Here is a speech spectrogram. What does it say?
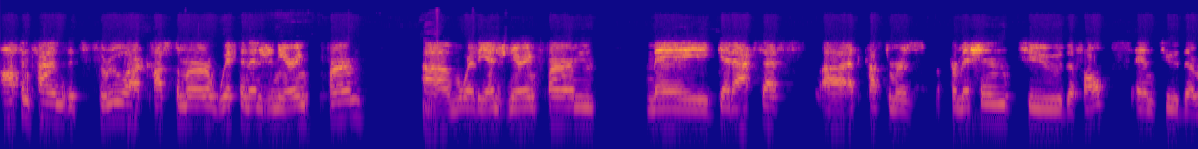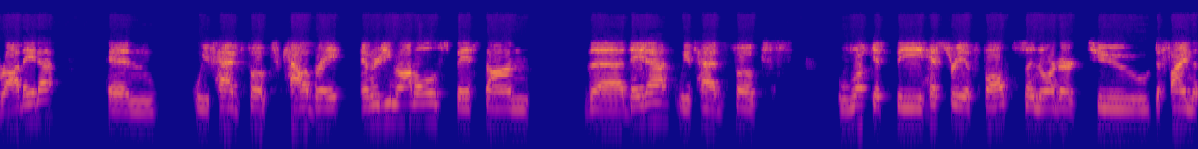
oftentimes it's through our customer with an engineering firm, um, where the engineering firm may get access uh, at the customer's permission to the faults and to the raw data. And we've had folks calibrate energy models based on the data. We've had folks look at the history of faults in order to define the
